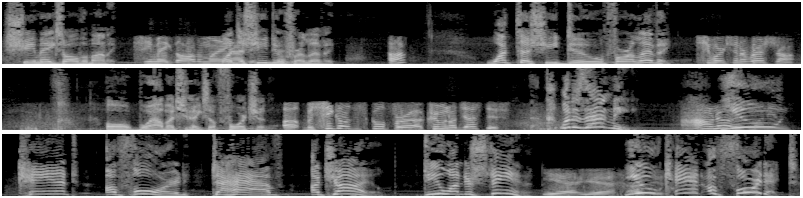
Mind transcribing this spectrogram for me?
She makes all the money. She makes all the money. What I does she do for a living? Huh? What does she do for a living? She works in a restaurant. Oh, boy, I'll bet she makes a fortune. Oh, but she goes to school for uh, criminal justice. What does that mean? I don't know. You can't afford to have a child. Do you understand? Yeah, yeah. You can't afford it.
